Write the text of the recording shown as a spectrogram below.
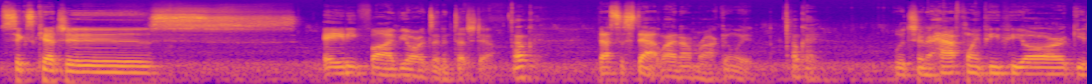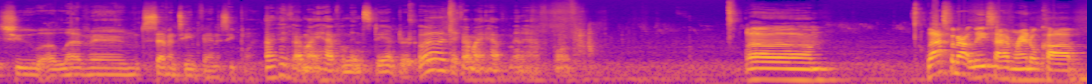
Six catches, 85 yards, and a touchdown. Okay. That's the stat line I'm rocking with. Okay. Which in a half point PPR gets you 11, 17 fantasy points. I think I might have him in standard. Well, I think I might have him in half point. Um, last but not least, I have Randall Cobb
